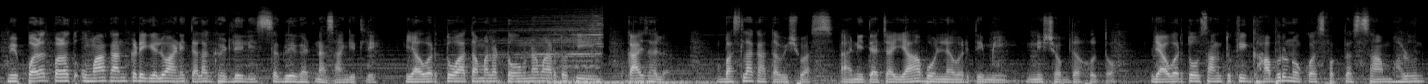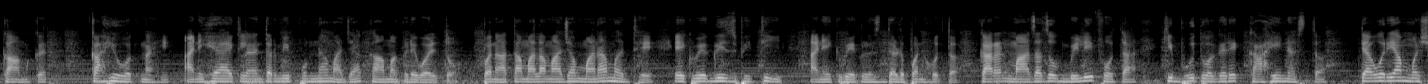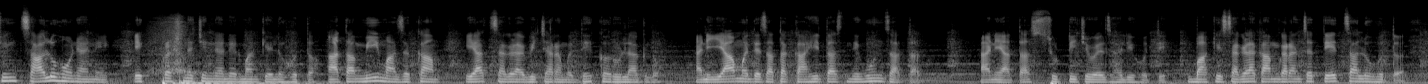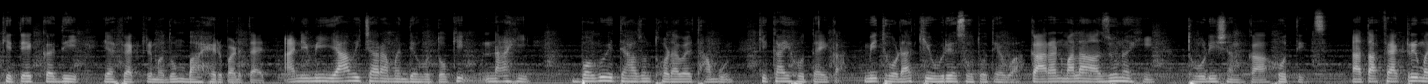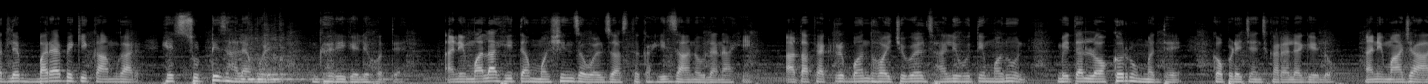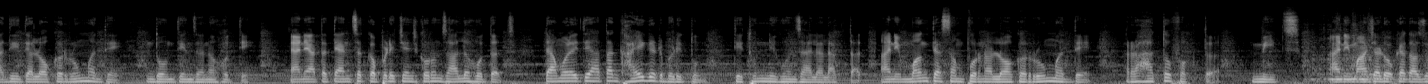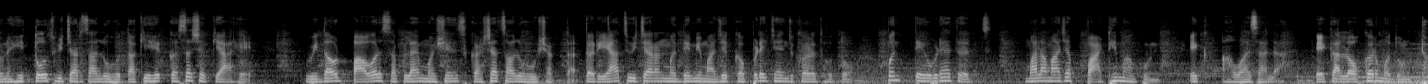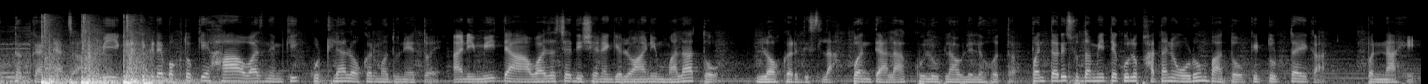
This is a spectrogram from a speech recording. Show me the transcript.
मी पळत पळत उमाकांतकडे गेलो आणि त्याला घडलेली सगळी घटना सांगितली. यावर तो आता मला टोमना मारतो की काय झालं? बसला का आता विश्वास? आणि त्याच्या या बोलण्यावरती मी निशब्द होतो. यावर तो सांगतो की घाबरू नकोस फक्त सांभाळून काम कर. काही होत नाही. आणि हे ऐकल्यानंतर मी पुन्हा माझ्या कामाकडे वळतो. पण आता मला माझ्या मनामध्ये एक वेगळीच भीती आणि एक वेगळंच दडपण होतं. कारण माझा जो बिलीफ होता की भूत वगैरे काही नसतं त्यावर या मशीन चालू होण्याने एक प्रश्नचिन्ह निर्माण केलं होतं. आता मी माझं काम याच सगळ्या विचारामध्ये करू लागलो. आणि यामध्येच आता काही तास निघून जातात. आणि आता सुट्टीची वेळ झाली होती. बाकी सगळ्या कामगारांचं तेच चालू होतं की ते कधी या फॅक्टरीमधून बाहेर पडत आहेत आणि मी या विचारामध्ये होतो की नाही बघू इथे अजून थोडा वेळ थांबून की काही होत आहे का? मी थोडा क्युरियस होतो तेव्हा कारण मला अजूनही थोडी शंका होतीच. आता फॅक्टरीमधले बऱ्यापैकी कामगार हे सुट्टी झाल्यामुळे घरी गेले होते. आणि मलाही त्या मशीनजवळ जास्त काही जाणवलं नाही. आता फॅक्टरी बंद व्हायची वेळ झाली होती म्हणून मी त्या लॉकर रूममध्ये कपडे चेंज करायला गेलो. आणि माझ्या आधी त्या लॉकर रूममध्ये दोन तीन जणं होती. आणि आता त्यांचं कपडे चेंज करून झालं होतंच. त्यामुळे ते आता घाई गडबडीतून तिथून निघून जायला लागतात. आणि मग त्या संपूर्ण लॉकर रूममध्ये राहतो फक्त मीच. आणि माझ्या डोक्यात अजूनही तोच विचार चालू होता की हे कसं शक्य आहे? विदाऊट पॉवर सप्लाय मशीन्स कशा चालू होऊ शकतात? तर याच विचारांमध्ये मी माझे कपडे चेंज करत होतो. पण तेवढ्यातच मला माझ्या पाठीमागून एक आवाज आला. एका लॉकरमधून ठकठक करण्याचा. मी इकडे तिकडे बघतो की हा आवाज नेमकी कुठल्या लॉकरमधून येतोय? आणि मी त्या आवाजाच्या दिशेने गेलो आणि मला तो लॉकर दिसला. पण त्याला कुलूप लावलेलं होतं. पण तरी सुद्धा मी ते कुलूप हाताने ओढून पाहतो की तुटतंय का? पण नाही.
